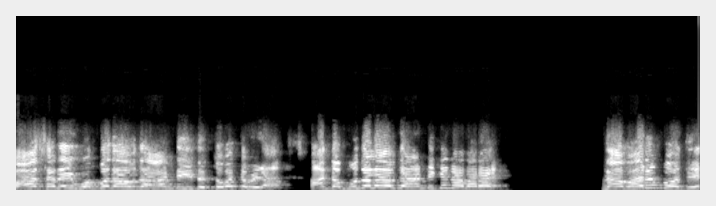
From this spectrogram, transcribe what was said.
பாசறை ஒன்பதாவது ஆண்டு இது துவக்க விழா. அந்த முதலாவது ஆண்டுக்கு நான் வரேன். நான் வரும்போது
